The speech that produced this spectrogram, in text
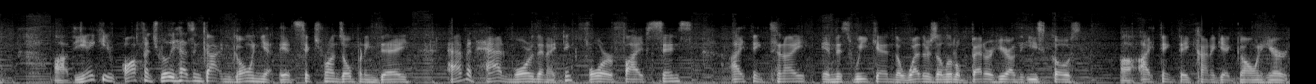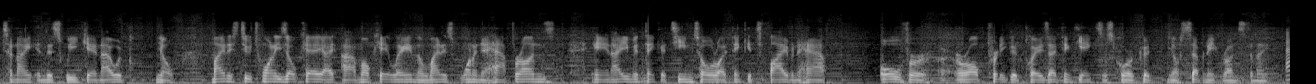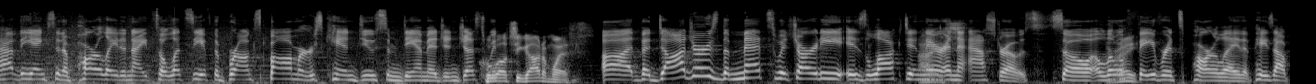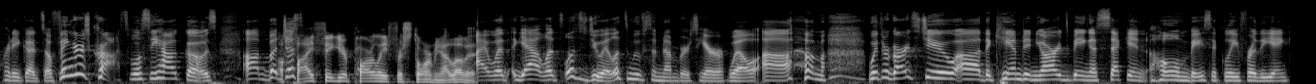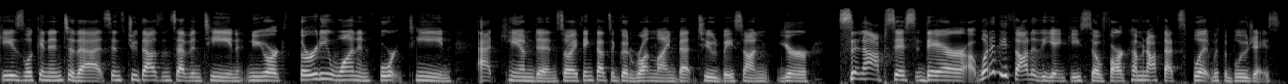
Uh, the Yankee offense really hasn't gotten going yet. They had six runs opening day, haven't had more than I think four or five since. I think tonight and this weekend, the weather's a little better here on the East Coast. Uh, I think they kind of get going here tonight and this weekend. I would, you know, minus 220 is okay. I, I'm okay laying the minus one and a half runs. And I even think a team total, I think it's five and a half over are all pretty good plays. I think the Yankees will score good, you know, seven, eight runs tonight. I have the Yanks in a parlay tonight, so let's see if the Bronx Bombers can do some damage. And just who with, else you got them with? Uh, the Dodgers, the Mets, which already is locked in nice. there, and the Astros. So a little right. favorites parlay that pays out pretty good. So fingers crossed. We'll see how it goes. Um, but a just five-figure parlay for Stormy. I love it. I would, yeah. Let's let's do it. Let's move some numbers here. Will, um, with regards to uh, the Camden Yards being a second home, basically for the Yankees, looking into that since 2017. New York 31 and 14 at Camden. So I think that's a good run line bet too, based on your synopsis there. What have you thought of the Yankees so far, coming off that split with the Blue Jays?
